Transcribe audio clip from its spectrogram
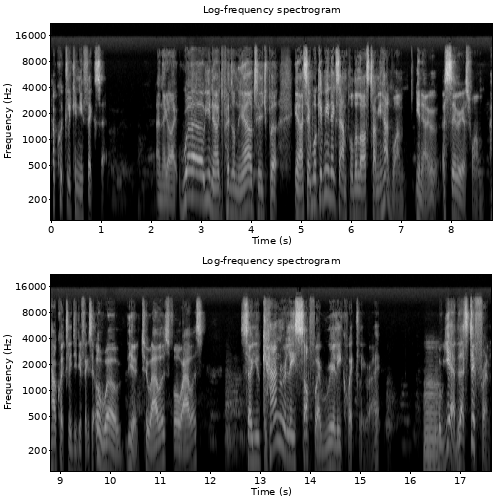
how quickly can you fix it? And they're like, well, you know, it depends on the outage. But, you know, I say, well, give me an example the last time you had one, you know, a serious one. How quickly did you fix it? Oh, well, you know, two hours, four hours. So you can release software really quickly, right? Mm. Well, yeah, but that's different.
